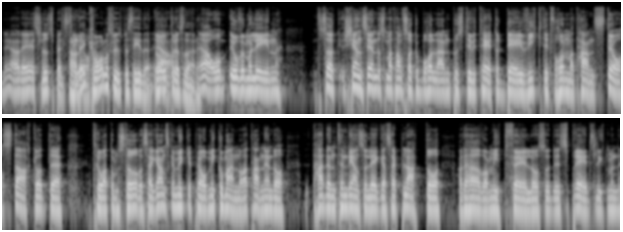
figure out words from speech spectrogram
Ja, det är slutspelstider. Ja, det är kval och slutspelstider. Då ja. låter det sådär. Ja, och Ove Molin försök, känns ändå som att han försöker behålla en positivitet och det är viktigt för honom att han står stark och att, eh, jag tror att de störde sig ganska mycket på Mikko Manner, att han ändå hade en tendens att lägga sig platt och ja, det här var mitt fel och så det spreds liksom. Men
